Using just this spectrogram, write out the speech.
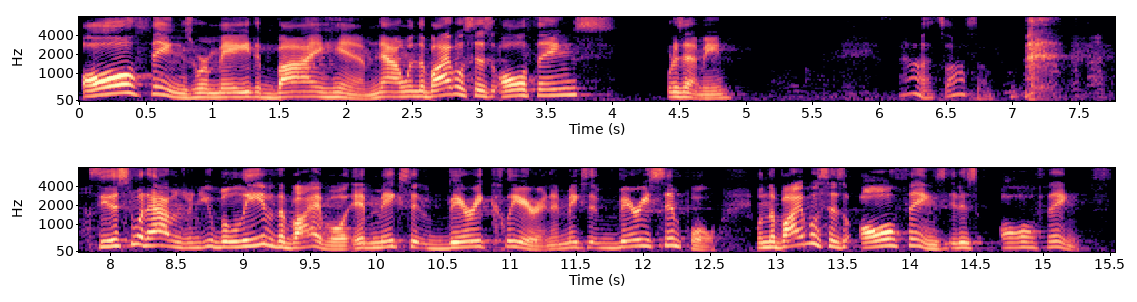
All things were made by him. Now, when the Bible says all things, what does that mean? Wow, that's awesome. See, this is what happens when you believe the Bible. It makes it very clear and it makes it very simple. When the Bible says all things, it is all things.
